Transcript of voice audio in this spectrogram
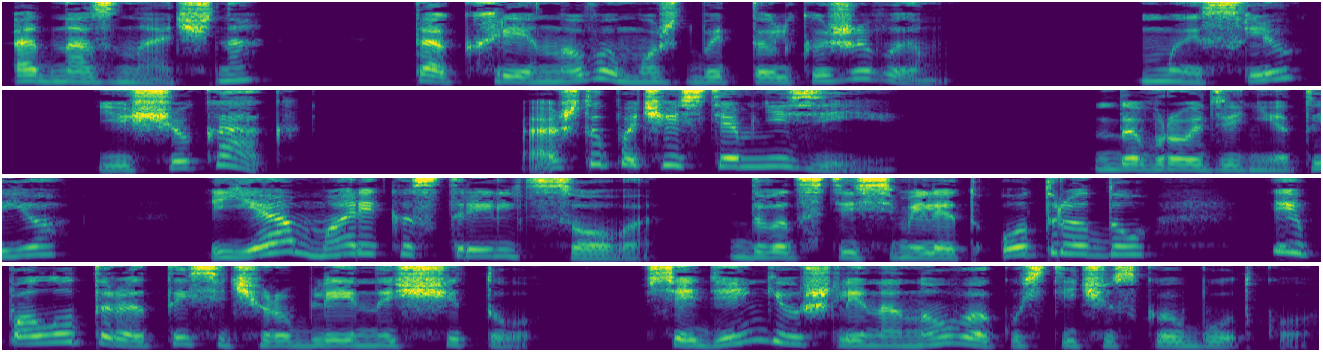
Однозначно. Так хреново может быть только живым. Мыслю? Еще как. А что по части амнезии? Да вроде нет ее. Я Марика Стрельцова, 27 лет от роду и полутора тысяч рублей на счету. Все деньги ушли на новую акустическую будку.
